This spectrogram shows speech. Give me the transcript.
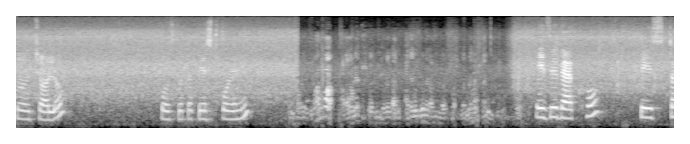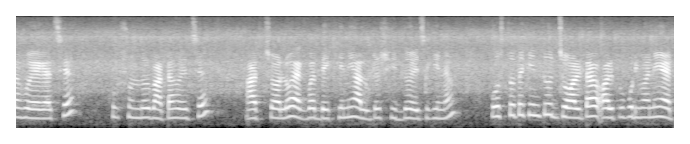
তো চলো, পোস্তটা পেস্ট করে নিই। এই যে দেখো, পেস্টটা হয়ে গেছে। খুব সুন্দর বাটা হয়েছে। আর চলো একবার দেখে নিই আলুটা সিদ্ধ হয়েছে কি না পোস্ততে কিন্তু জলটা অল্প পরিমাণে অ্যাড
